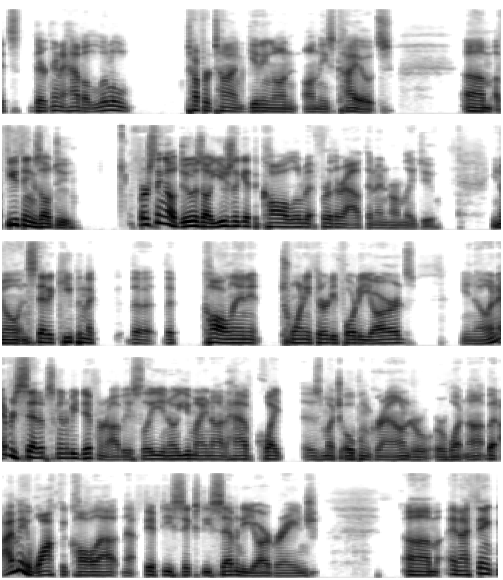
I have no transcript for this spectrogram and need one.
it's they're going to have a little tougher time getting on on these coyotes, um, a few things I'll do. First thing I'll do is I'll usually get the call a little bit further out than I normally do. You know, instead of keeping the the the call in at 20, 30, 40 yards, you know, and every setup's going to be different, obviously. You know, you might not have quite as much open ground or, or whatnot, but I may walk the call out in that 50, 60, 70 yard range. Um, and I think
